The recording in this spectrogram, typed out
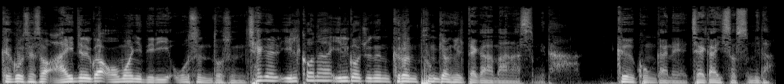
그곳에서 아이들과 어머니들이 오순도순 책을 읽거나 읽어주는 그런 풍경일 때가 많았습니다. 그 공간에 제가 있었습니다.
